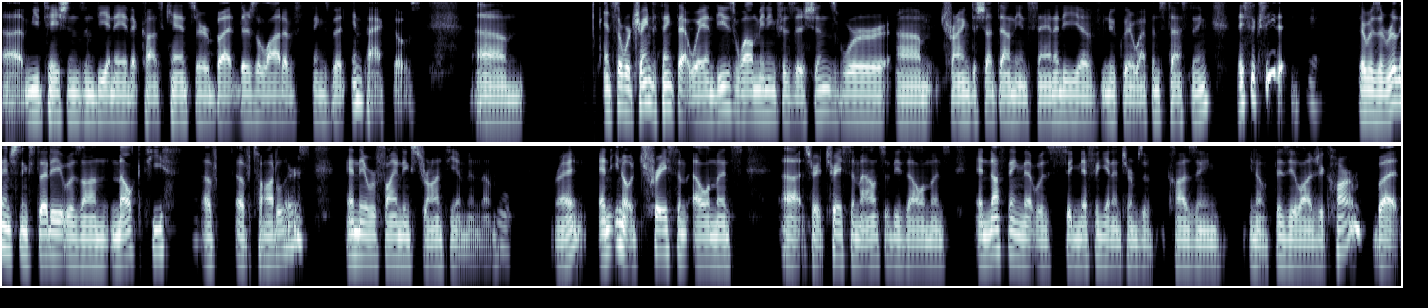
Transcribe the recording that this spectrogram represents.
uh, mutations in DNA that cause cancer, but there's a lot of things that impact those. Um, and so we're trained to think that way. And these well-meaning physicians were um, trying to shut down the insanity of nuclear weapons testing. They succeeded. Yeah. There was a really interesting study. It was on milk teeth of of toddlers, and they were finding strontium in them. Ooh. Right, and you know, trace some elements, uh, sorry, trace amounts of these elements, and nothing that was significant in terms of causing you know physiologic harm. But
